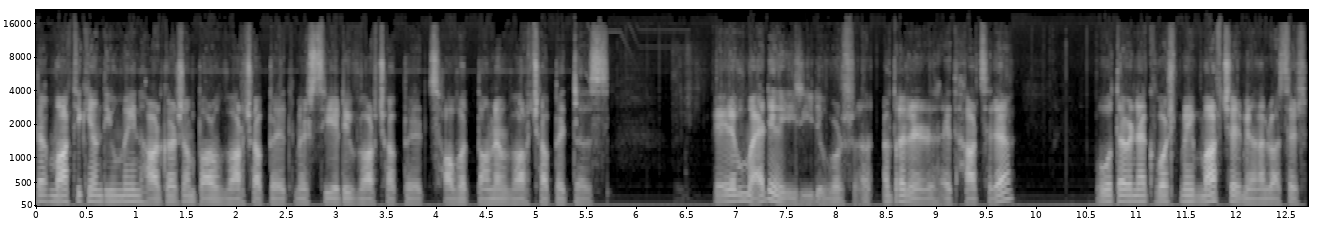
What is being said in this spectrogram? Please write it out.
Այդտեղ մարդիկ են դիմում էին հարգարժան պարոն վարչապետ, մեր սիրելի վարչապետ, ցավը տանեմ վարչապետս։ Երևում է էլի որ ընտրել էր այդ հարցերը, որտեղ օրինակ ոչ մի մարդ չէր միանալու ասեր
